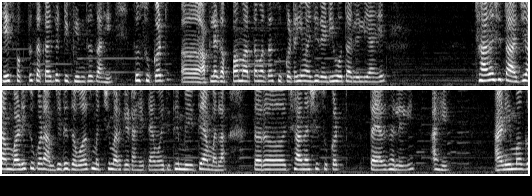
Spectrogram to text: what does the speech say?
हेच फक्त सकाळचं टिफिनचंच आहे. सो सुकट आपल्या गप्पा मारता मारता सुकटही माझी रेडी होत आलेली आहे. छान अशी ताजी आंबाडी सुकट आमच्या इथे जवळच मच्छी मार्केट आहे त्यामुळे तिथे मिळते आम्हाला. तर छान अशी सुकट तयार झालेली आहे. आणि मग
